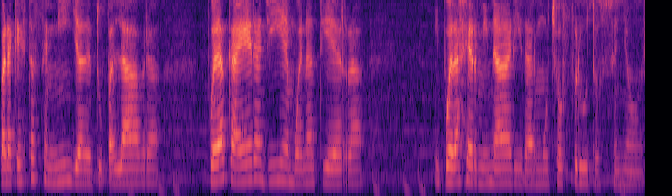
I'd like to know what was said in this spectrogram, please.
para que esta semilla de tu palabra pueda caer allí en buena tierra y pueda germinar y dar muchos frutos, Señor.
